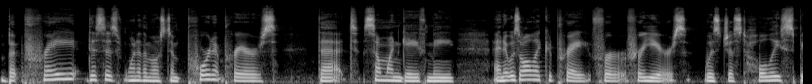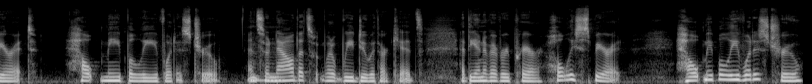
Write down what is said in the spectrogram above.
but pray, this is one of the most important prayers that someone gave me, and it was all I could pray for, for years, was just Holy Spirit, help me believe what is true. And mm-hmm. so now that's what we do with our kids. At the end of every prayer, Holy Spirit, help me believe what is true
